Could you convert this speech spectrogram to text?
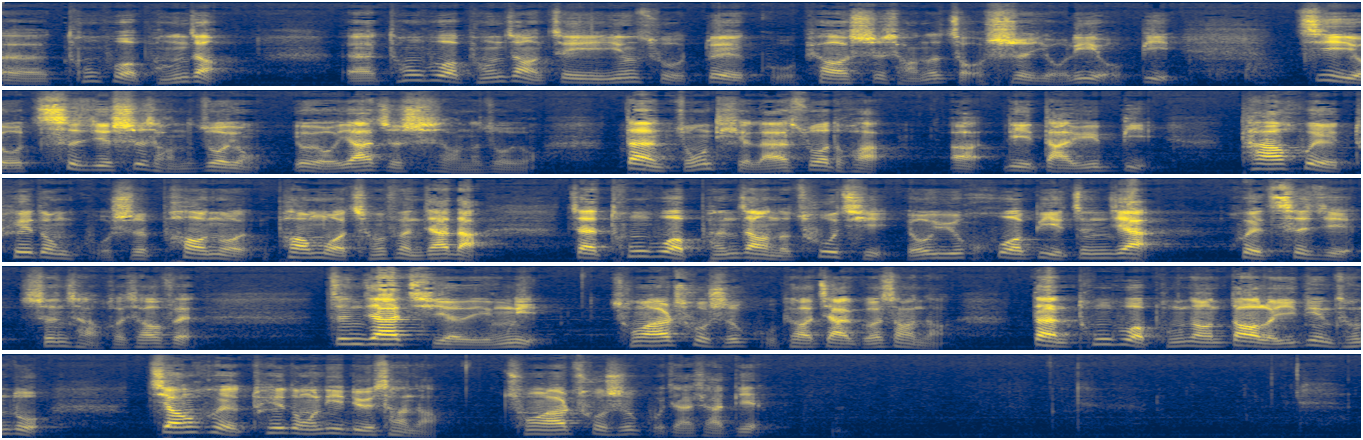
呃，通货膨胀，呃，通货膨胀这一因素对股票市场的走势有利有弊，既有刺激市场的作用，又有压制市场的作用。但总体来说的话，啊，利大于弊，它会推动股市泡沫泡沫成分加大。在通货膨胀的初期，由于货币增加，会刺激生产和消费，增加企业的盈利，从而促使股票价格上涨。但通货膨胀到了一定程度，将会推动利率上涨。从而促使股价下跌。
